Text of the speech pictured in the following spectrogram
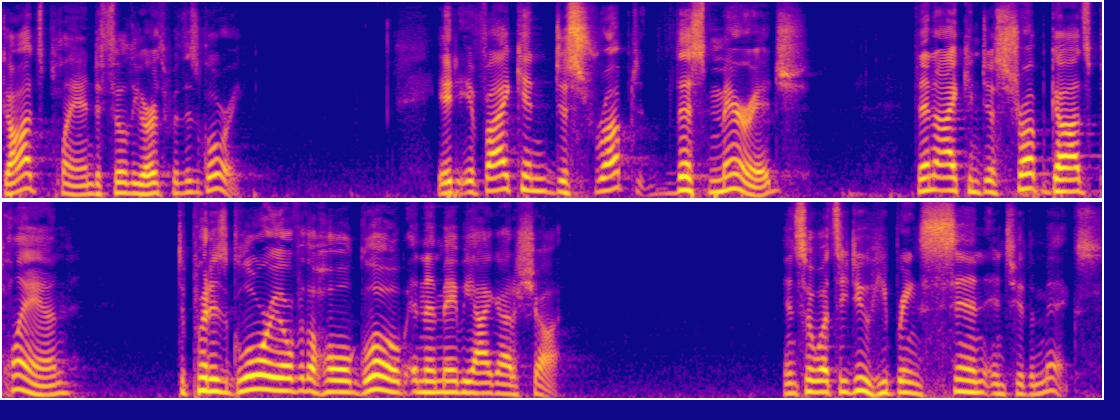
God's plan to fill the earth with his glory. It, if I can disrupt this marriage, then I can disrupt God's plan to put his glory over the whole globe, and then maybe I got a shot. And so, what's he do? He brings sin into the mix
